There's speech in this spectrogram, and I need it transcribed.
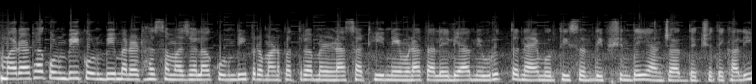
मराठा कुणबी कुणबी मराठा समाजाला कुणबी प्रमाणपत्र मिळण्यासाठी नेमण्यात आलेल्या निवृत्त न्यायमूर्ती संदीप शिंदे यांच्या अध्यक्षतेखाली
